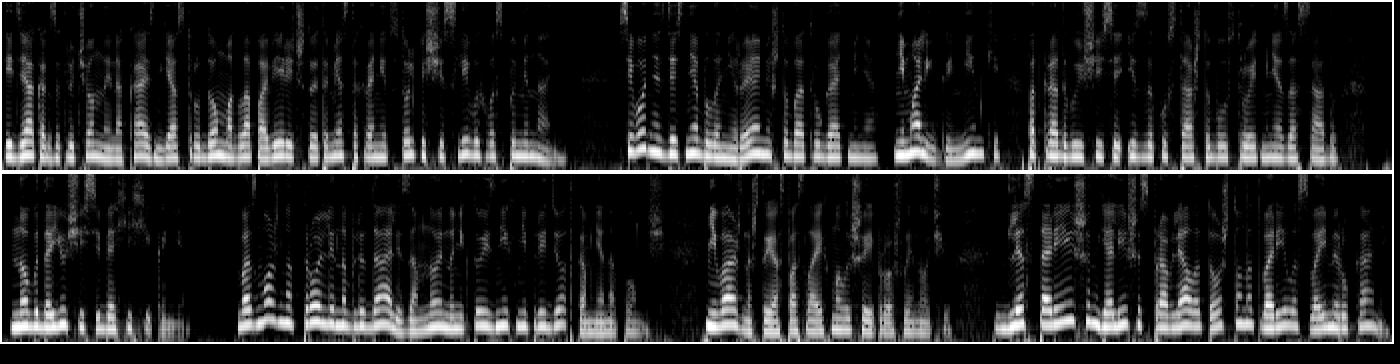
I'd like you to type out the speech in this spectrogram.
Идя как заключенный на казнь, я с трудом могла поверить, что это место хранит столько счастливых воспоминаний. Сегодня здесь не было ни Реми, чтобы отругать меня, ни маленькой Минки, подкрадывающейся из-за куста, чтобы устроить мне засаду, но выдающей себя хихиканьем. Возможно, тролли наблюдали за мной, но никто из них не придет ко мне на помощь. Неважно, что я спасла их малышей прошлой ночью. Для старейшин я лишь исправляла то, что натворила своими руками.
